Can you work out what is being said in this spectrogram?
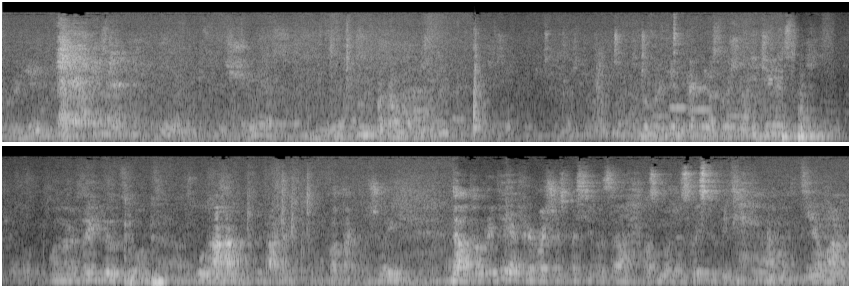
Добрый день. Еще раз. Добрый день, как меня слышно? Ничего не слышно. Он разойдется, он Ага, так, вот так лучше. Да, добрый день, во-первых, большое спасибо за возможность выступить. Тема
